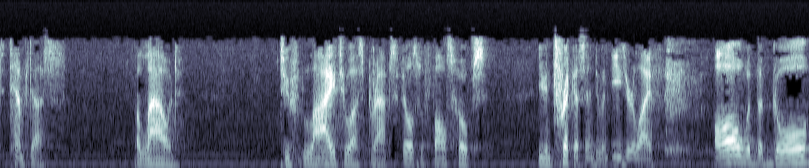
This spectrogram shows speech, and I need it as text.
to tempt us, allowed to lie to us, perhaps, fill us with false hopes, even trick us into an easier life, all with the goal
